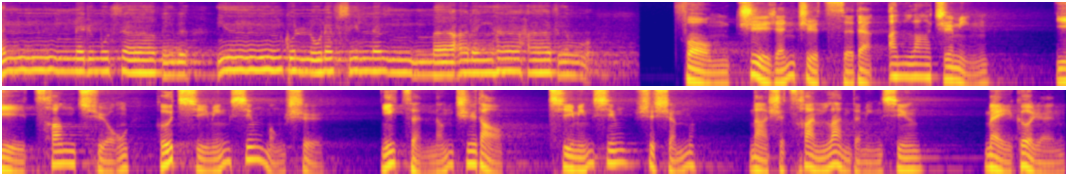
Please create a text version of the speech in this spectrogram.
النجم الثاقب إن كل نفس لما عليها حافظ 奉至仁至慈的安拉之名，以苍穹和启明星盟誓， 你怎能知道启明星是什么？那是灿烂的明星，每个人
